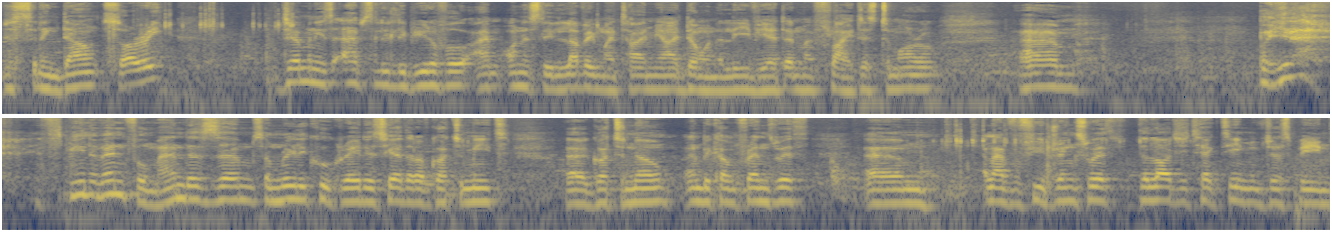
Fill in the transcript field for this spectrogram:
just sitting down. Sorry. Germany is absolutely beautiful. I'm honestly loving my time here. I don't want to leave yet, and my flight is tomorrow. Um, but yeah, it's been eventful, man. There's um, some really cool creators here that I've got to meet, uh, got to know, and become friends with, um, and have a few drinks with. The Logitech team have just been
